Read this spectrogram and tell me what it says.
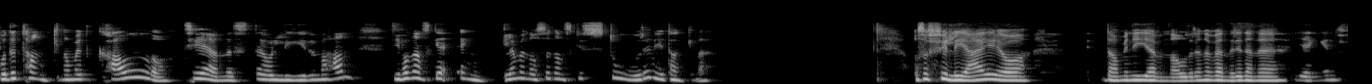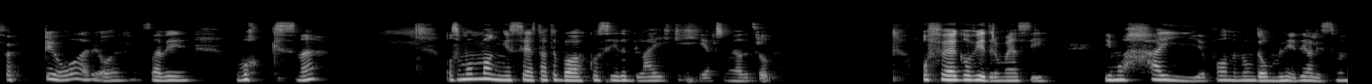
både tankene om et kall og tjeneste og livet med han, de var ganske enkle, men også ganske store, de tankene. Og så fyller jeg og da mine jevnaldrende venner i denne gjengen 40 år i år. Så er vi voksne. Og så må mange se seg tilbake og si det blei ikke helt som vi hadde trodd. Og før jeg går videre, må jeg si vi må heie på den ungdommelige idealismen.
